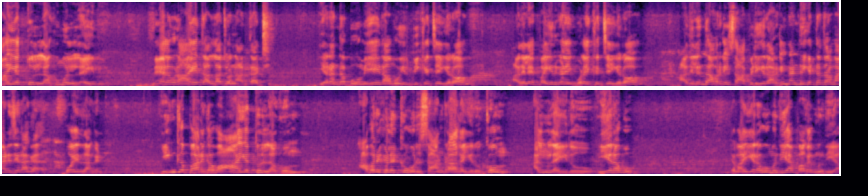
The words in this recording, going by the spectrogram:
ஆயத்துல் லகுமுல் லைல். மேலே ஒரு ஆயத்தை அல்லாஹ் சொன்ன அத்தாட்சி. இறந்த பூமியை நாம் உயிர்ப்பிக்க செய்கிறோம். அதிலே பயிர்களை முளைக்கச் செய்கிறோம். அதிலிருந்து அவர்கள் சாப்பிடுகிறார்கள். நன்றி கெட்டத்தனமாக என்ன செய்கிறாங்க போயிருந்தாங்கன்ட்டு இங்கே பாருங்க வாயத்துள் லகும். அவர்களுக்கு ஒரு சான்றாக இருக்கும். அல்லைலோ இரவு. ஏமா இரவு முந்தியா பகல் முந்தியா?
